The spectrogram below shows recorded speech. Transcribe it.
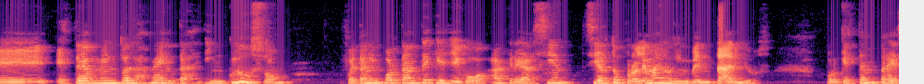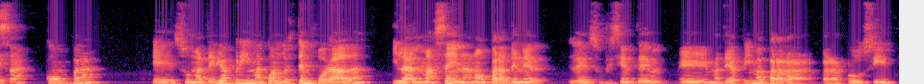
Eh, este aumento de las ventas incluso fue tan importante que llegó a crear ciertos problemas en los inventarios, porque esta empresa compra eh, su materia prima cuando es temporada y la almacena, ¿no? Para tener eh, suficiente materia prima para, para, producir.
